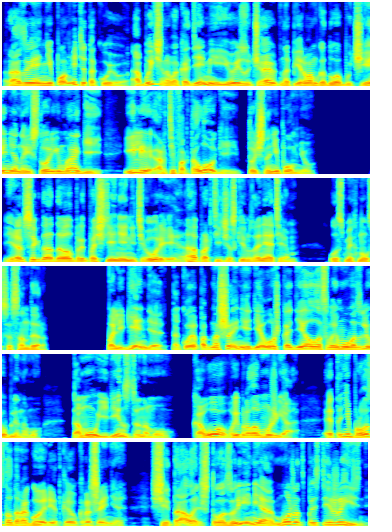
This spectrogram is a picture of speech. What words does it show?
«Разве не помните такую? Обычно в Академии ее изучают на первом году обучения на истории магии или артефактологии, точно не помню. «Я всегда давал предпочтение не теории, а практическим занятиям», — усмехнулся Сандер. «По легенде, такое подношение девушка делала своему возлюбленному, тому единственному, кого выбрала в мужья. Это не просто дорогое редкое украшение. Считалось, что Азуриния может спасти жизнь.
